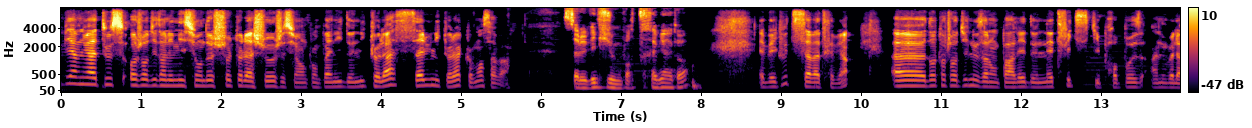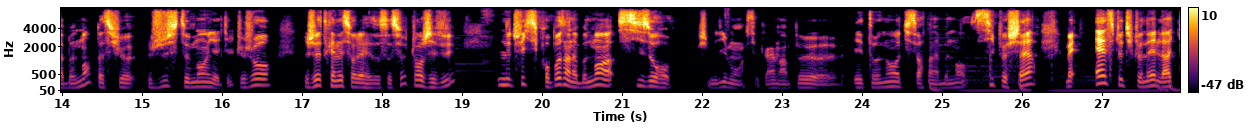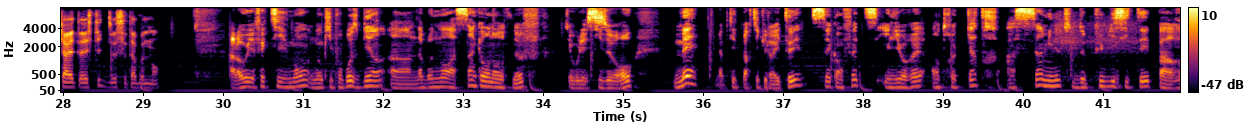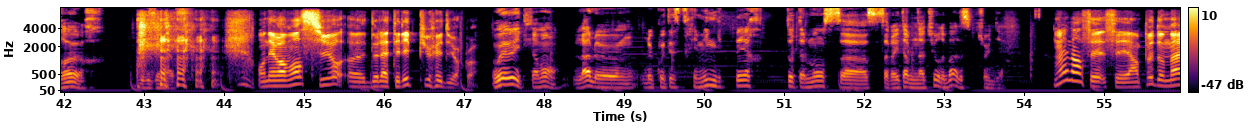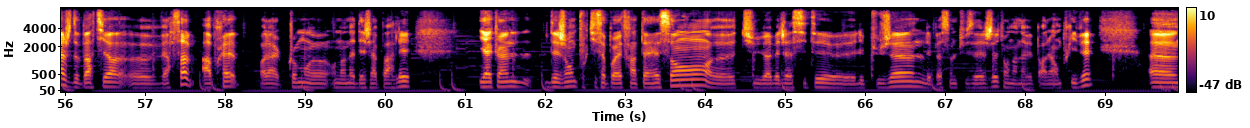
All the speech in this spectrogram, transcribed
et bienvenue à tous. Aujourd'hui dans l'émission de Chocolat Chaud, je suis en compagnie de Nicolas. Salut Nicolas, comment ça va? Salut Vic, je me porte très bien et toi? Eh bien écoute, ça va très bien. Euh, donc aujourd'hui nous allons parler de Netflix qui propose un nouvel abonnement parce que justement il y a quelques jours, je traînais sur les réseaux sociaux quand j'ai vu Netflix qui propose un abonnement à 6 euros. Je me dis bon c'est quand même un peu euh, étonnant qu'ils sortent un abonnement si peu cher, mais est-ce que tu connais la caractéristique de cet abonnement? Alors oui, effectivement, donc il propose bien un abonnement à 5,99€, si vous voulez 6 euros. Mais la petite particularité, c'est qu'en fait, il y aurait entre 4 à 5 minutes de publicité par heure de. On est vraiment sur euh, de la télé pure et dure, quoi. oui, oui, clairement. Là, le, le côté streaming perd totalement sa, sa véritable nature de base, je veux dire. Ouais, non, c'est c'est un peu dommage de partir euh, vers ça. Après, voilà, comme euh, on en a déjà parlé, il y a quand même des gens pour qui ça pourrait être intéressant. Euh, tu avais déjà cité euh, les plus jeunes, les personnes plus âgées, on en avait parlé en privé. Euh,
